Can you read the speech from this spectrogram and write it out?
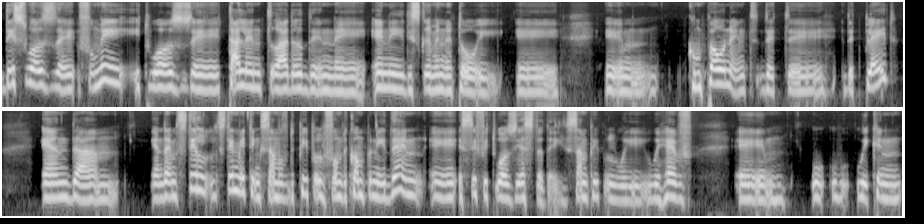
this was uh, for me it was uh, talent rather than uh, any discriminatory um, component that that played and um, and I'm still still meeting some of the people from the company then uh, as if it was yesterday. Some people we we have. Um, we can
